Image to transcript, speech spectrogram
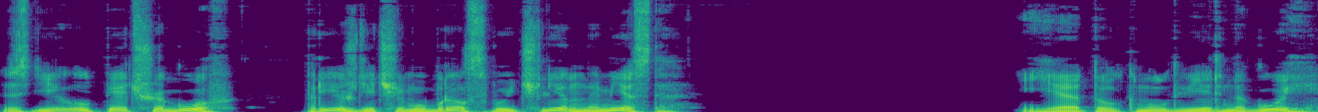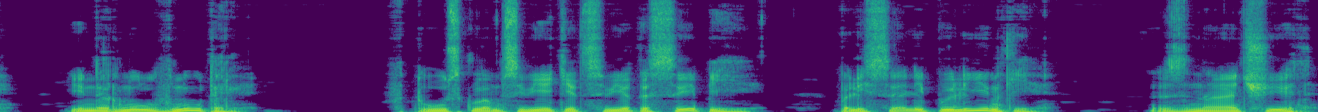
сделал пять шагов, прежде чем убрал свой член на место. Я толкнул дверь ногой и нырнул внутрь. В тусклом свете цвета сепии плясали пылинки. Значит,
